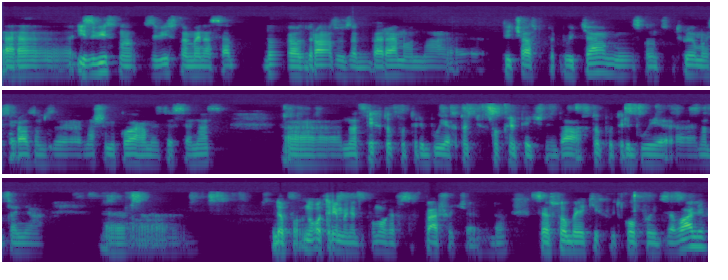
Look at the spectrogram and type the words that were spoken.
Е, і звісно, звісно, ми на себе одразу заберемо на під час прибуття. Ми сконцентруємося разом з нашими колегами з ДСНС е, на тих, хто потребує, хто, хто критичний, да, хто потребує е, надання. Е, ну, отримання допомоги в, першу чергу. Да. Це особи, яких відкопують завалів.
